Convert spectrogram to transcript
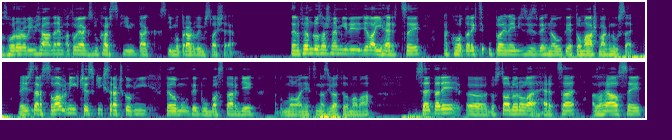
s hororovým žánrem a to jak s ducharským, tak s tím opravdovým slasherem. Ten film do značné míry dělají herci a koho tady chci úplně nejvíc vyzvihnout je Tomáš Magnusek režisér slavných českých sračkovních filmů typu Bastardi, a to malu ani nechci nazývat filmama, se tady uh, dostal do role herce a zahrál si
